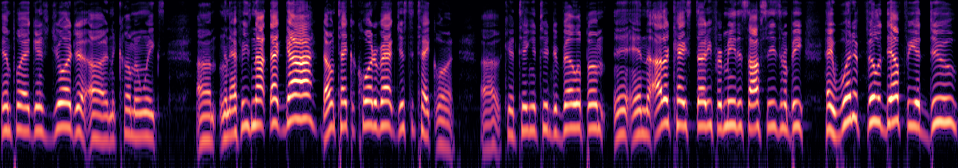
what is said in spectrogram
him play against Georgia uh, in the coming weeks. Um, and if he's not that guy, don't take a quarterback just to take one uh, continue to develop them. And, and, the other case study for me this offseason will be hey, what did Philadelphia do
